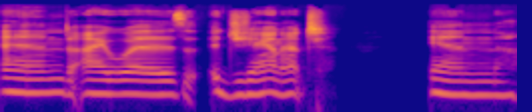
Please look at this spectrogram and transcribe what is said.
And I was Janet in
